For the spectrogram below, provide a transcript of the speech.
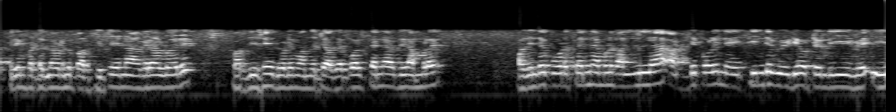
അത്രയും പെട്ടെന്ന് അവിടെ നിന്ന് പർച്ചേസ് ചെയ്യാൻ ആഗ്രഹമുള്ളവർ പർച്ചേസ് ചെയ്തോളി വന്നിട്ട്. അതേപോലെ തന്നെ അത് നമ്മൾ അതിന്റെ കൂടെ തന്നെ നമ്മൾ നല്ല അടിപൊളി നെറ്റിന്റെ വീഡിയോ ഇട്ടിട്ടുണ്ട് ഈ ഈ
